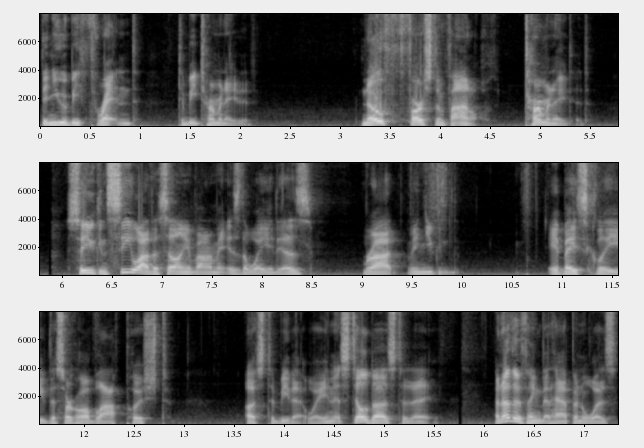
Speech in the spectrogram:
then you would be threatened to be terminated. No first and final, terminated. So you can see why the selling environment is the way it is, right? I mean, you can. It basically the circle of life pushed us to be that way, and it still does today. Another thing that happened was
